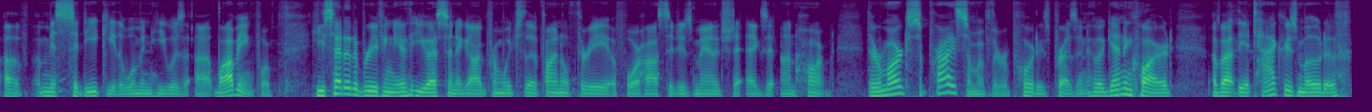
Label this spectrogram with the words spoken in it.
of Miss Siddiqui, the woman he was uh, lobbying for. He said at a briefing near the U.S. synagogue from which the final three of four hostages managed to exit unharmed. The remarks surprised some of the reporters present, who again inquired about the attacker's motive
